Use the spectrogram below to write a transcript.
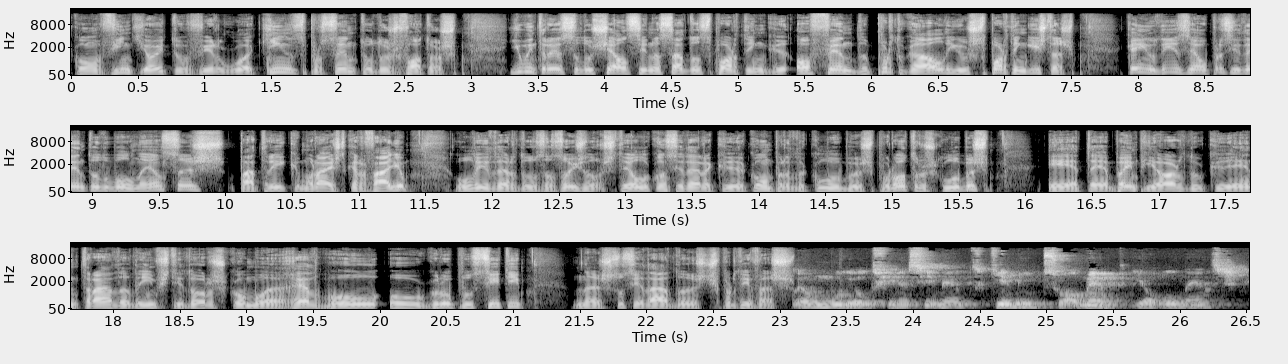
com 28,15% dos votos. E o interesse do Chelsea na SAD do Sporting ofende Portugal e os sportinguistas. Quem o diz é o presidente do Bolonenses, Patrick Moraes de Carvalho. O líder dos Azuis do Restelo considera que a compra de clubes por outros clubes é até bem pior do que a entrada de investidores como a Red Bull ou o Grupo City nas sociedades desportivas. É um modelo de financiamento que a mim pessoalmente e ao Bolonenses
